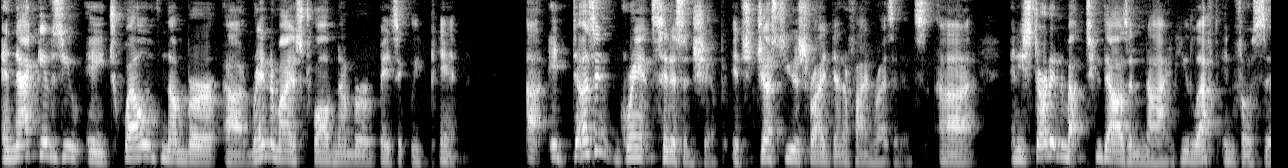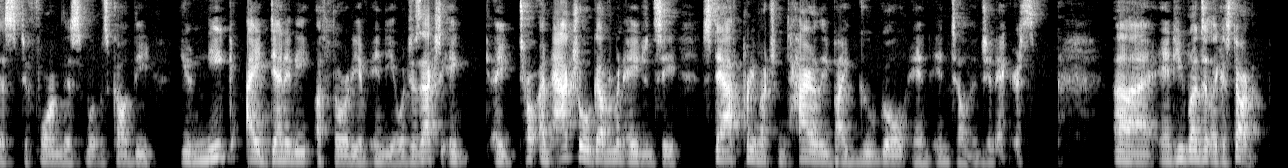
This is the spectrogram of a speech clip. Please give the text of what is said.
and that gives you a 12 number uh, randomized 12 number basically pin. Uh, it doesn't grant citizenship. It's just used for identifying residents. Uh, and he started in about 2009. He left Infosys to form this what was called the Unique Identity Authority of India, which is actually a, a an actual government agency staffed pretty much entirely by Google and Intel engineers. Uh, and he runs it like a startup.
